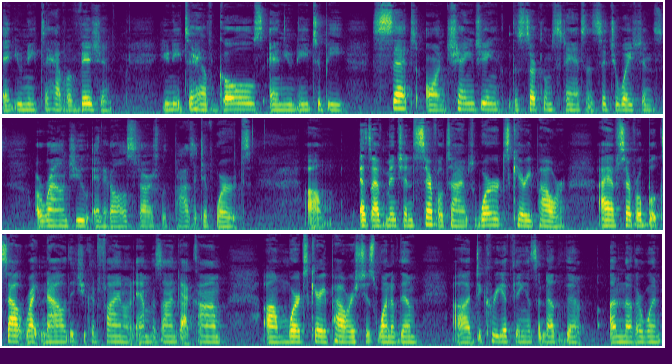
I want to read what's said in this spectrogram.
and you need to have a vision. You need to have goals and you need to be set on changing the circumstance and situations around you. And it all starts with positive words. Um, as I've mentioned several times, words carry power. I have several books out right now that you can find on Amazon.com um, words carry power is just one of them. Uh, Decree a thing is another another one.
